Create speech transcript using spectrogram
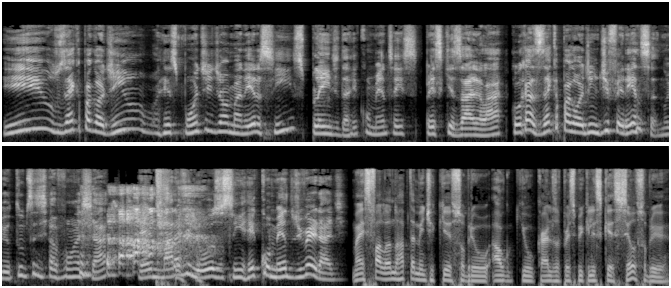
E o Zeca Pagodinho responde de uma maneira assim esplêndida. Recomendo vocês pesquisarem lá. Colocar Zeca Pagodinho diferença no YouTube, vocês já vão achar. É maravilhoso, sim. Recomendo de verdade. Mas falando rapidamente aqui sobre o, algo que o Carlos eu percebi que ele esqueceu sobre.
